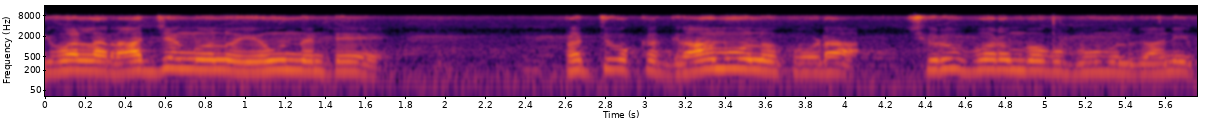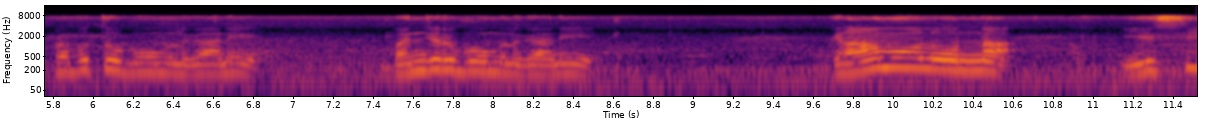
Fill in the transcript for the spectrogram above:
ఇవాళ రాజ్యాంగంలో ఏముందంటే ప్రతి ఒక్క గ్రామంలో కూడా చెరువు పొరంబోకు భూములు కానీ ప్రభుత్వ భూములు కానీ బంజరు భూములు కానీ గ్రామంలో ఉన్న ఎస్సీ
